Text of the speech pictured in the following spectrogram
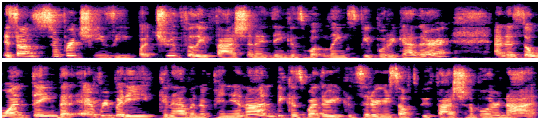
it sounds super cheesy, but truthfully, fashion, I think, is what links people together. And it's the one thing that everybody can have an opinion on because whether you consider yourself to be fashionable or not,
